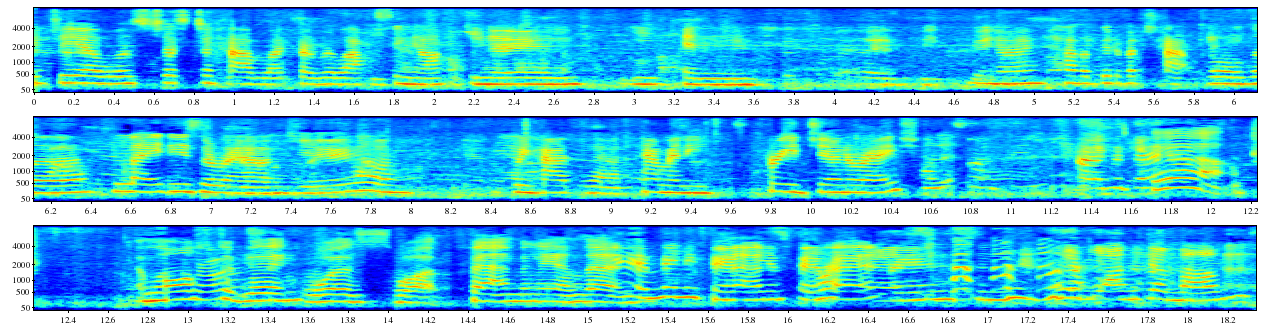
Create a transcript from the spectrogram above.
idea was just to have like a relaxing afternoon. You can, you know, have a bit of a chat with all the ladies around you. We had how many? Three generations, I think, over there. Yeah. And most of it was what family, and then Yeah, many family and family friends. friends and Younger mums.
